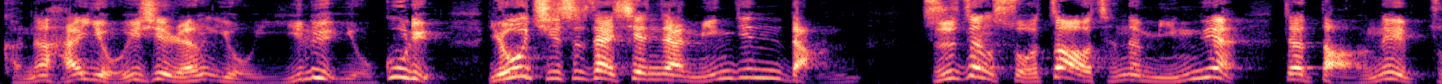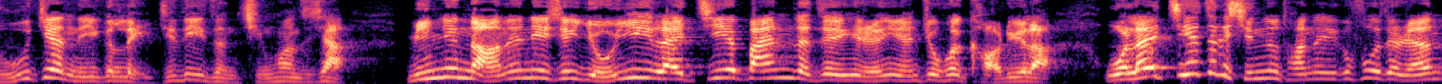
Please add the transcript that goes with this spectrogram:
可能还有一些人有疑虑、有顾虑，尤其是在现在民进党执政所造成的民怨在党内逐渐的一个累积的一种情况之下。民进党的那些有意来接班的这些人员就会考虑了：我来接这个行政团的一个负责人，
